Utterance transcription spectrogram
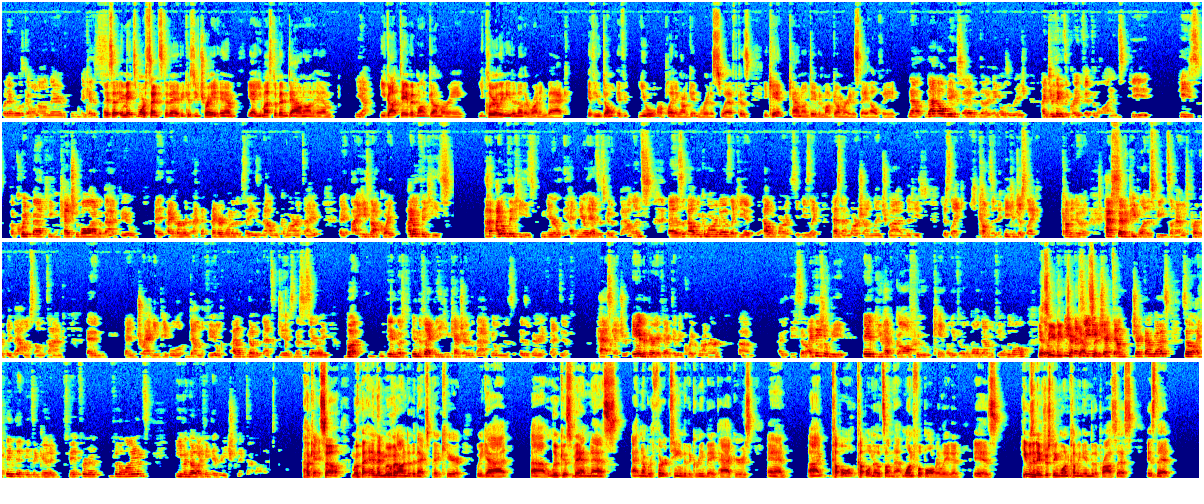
whatever was going on there, because Like I said, it makes more sense today because you trade him. Yeah, you must have been down on him. Yeah. You got David Montgomery. You clearly need another running back if you don't if you are planning on getting rid of Swift because you can't count on David Montgomery to stay healthy. Now, that all being said, that I think it was a reach. I do think it's a great fit for the Lions. He he's a quick back. He can catch the ball out of the backfield. I, I heard I heard one of them say he's an Alvin Kamara type. I, he's not quite. I don't think he's. I don't think he's nearly nearly has as good a balance as Alvin Kamara does. Like he Alvin Kamara, he's like has that Marshawn Lynch vibe that he's just like he comes in, he can just like come into a have seven people at his feet and somehow he's perfectly balanced all the time and and dragging people down the field. I don't know that that's Gibbs necessarily, but in the in the fact that he can catch out of the backfield and is, is a very effective pass catcher and a very effective and quick runner. Um, I, so I think he'll be. And you have Goff who can't really throw the ball down the field at all. Yeah, so, you need check yeah, down so you city. check down check down guys. So I think that it's a good fit for for the Lions, even though I think they've reached big time. Okay, so move and then moving on to the next pick here, we got uh, Lukas Van Ness at number thirteen to the Green Bay Packers, and a uh, couple couple notes on that. One football related is he was an interesting one coming into the process. Is that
